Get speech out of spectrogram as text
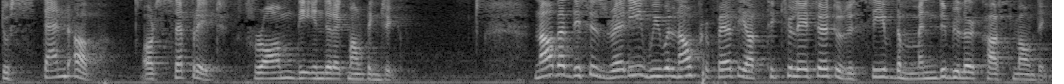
to stand up or separate from the indirect mounting jig. Now that this is ready, we will now prepare the articulator to receive the mandibular cast mounting.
